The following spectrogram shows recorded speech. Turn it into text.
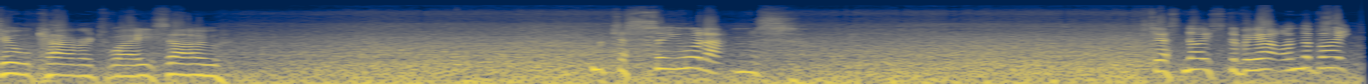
dual carriageway, so we'll just see what happens. It's just nice to be out on the bike.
